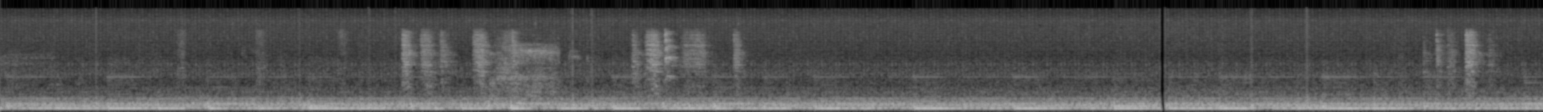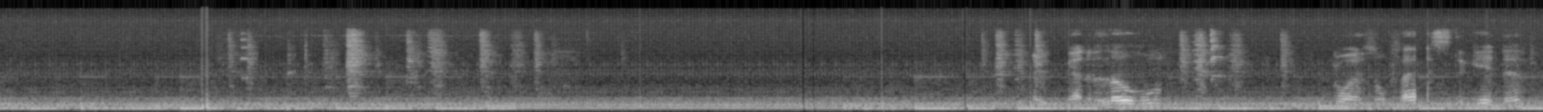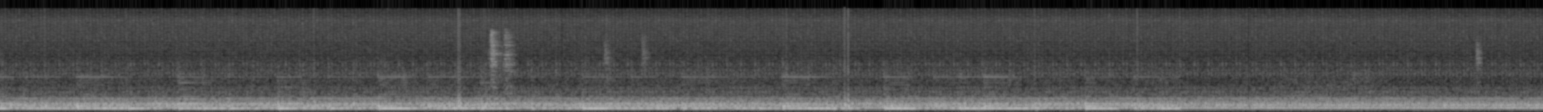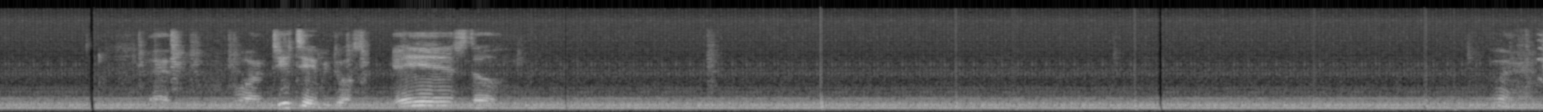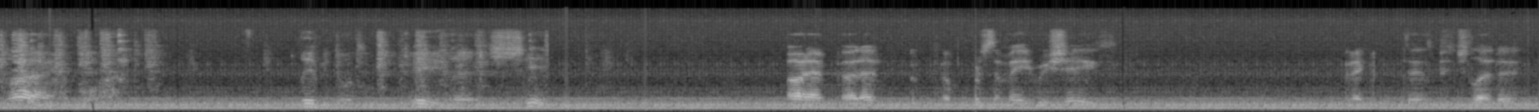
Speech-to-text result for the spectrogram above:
Fast to get there. And boy, GTA be doing some yeah stuff. Man, right, boy. They be doing some gay man shit. Oh, that, uh, that a person made Richie's. That like that.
